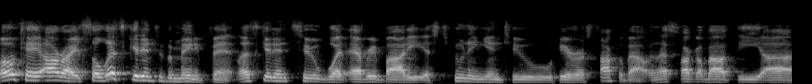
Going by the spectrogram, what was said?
Okay, all right. So let's get into the main event. Let's get into what everybody is tuning in to hear us talk about, and let's talk about the uh,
